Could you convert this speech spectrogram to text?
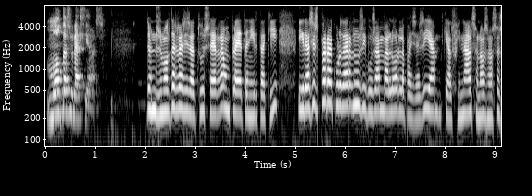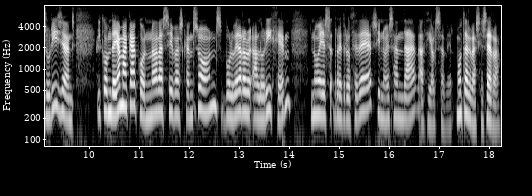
Moltes gràcies. Doncs moltes gràcies a tu, Serra, un plaer tenir-te aquí i gràcies per recordar-nos i posar en valor la pagesia, que al final són els nostres orígens. I com deia Macaco en una de les seves cançons, volver a lo- al origen no és retroceder, sinó és andar hacia el saber. Moltes gràcies, Serra.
